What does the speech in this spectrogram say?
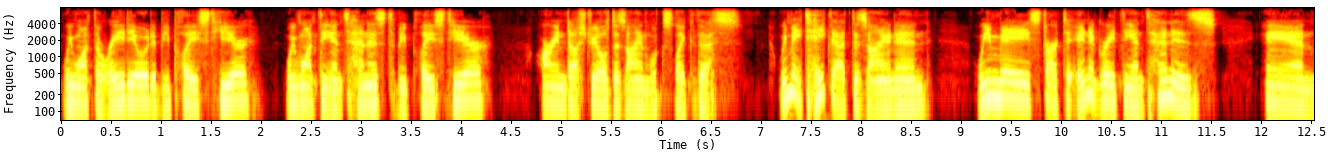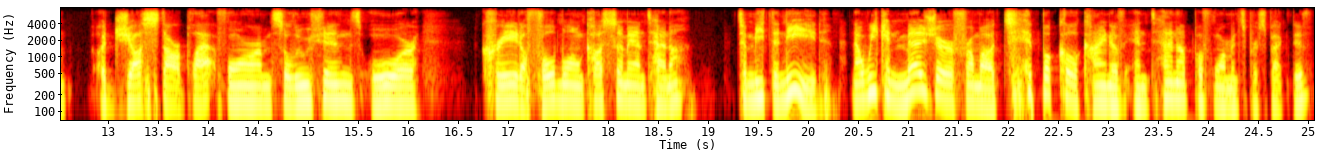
we want the radio to be placed here. We want the antennas to be placed here. Our industrial design looks like this. We may take that design in. We may start to integrate the antennas and adjust our platform solutions or create a full blown custom antenna to meet the need. Now, we can measure from a typical kind of antenna performance perspective,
